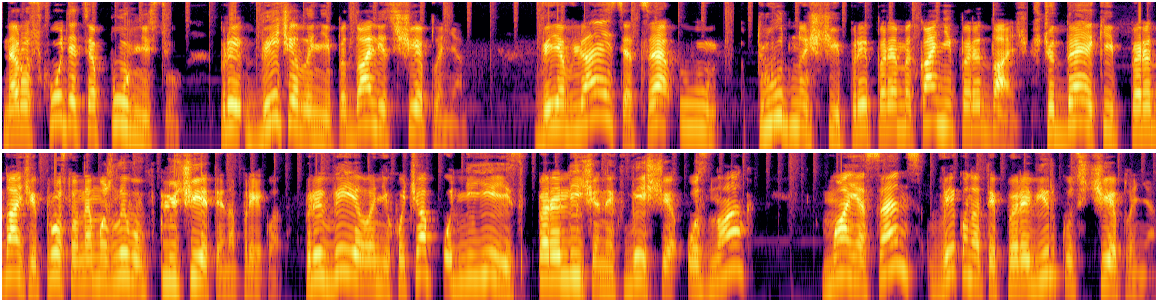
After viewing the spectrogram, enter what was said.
не розходяться повністю при вичавленні педалі щеплення. Виявляється, це у труднощі при перемиканні передач, що деякі передачі просто неможливо включити, наприклад. При виявленні хоча б однієї з перелічених вище ознак, має сенс виконати перевірку щеплення,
